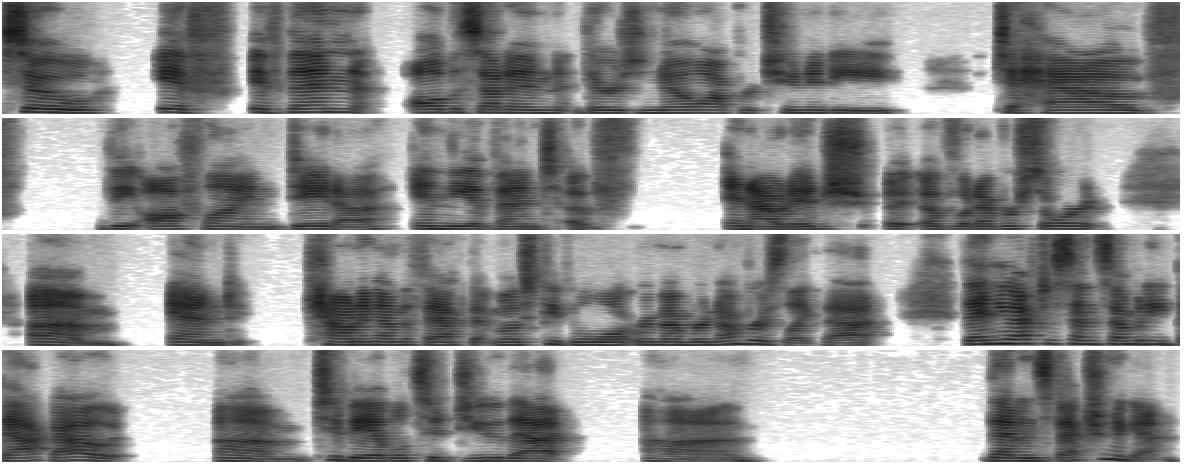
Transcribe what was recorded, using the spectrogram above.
so if if then all of a sudden there's no opportunity to have the offline data in the event of an outage of whatever sort, um, and counting on the fact that most people won't remember numbers like that, then you have to send somebody back out um, to be able to do that uh, that inspection again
